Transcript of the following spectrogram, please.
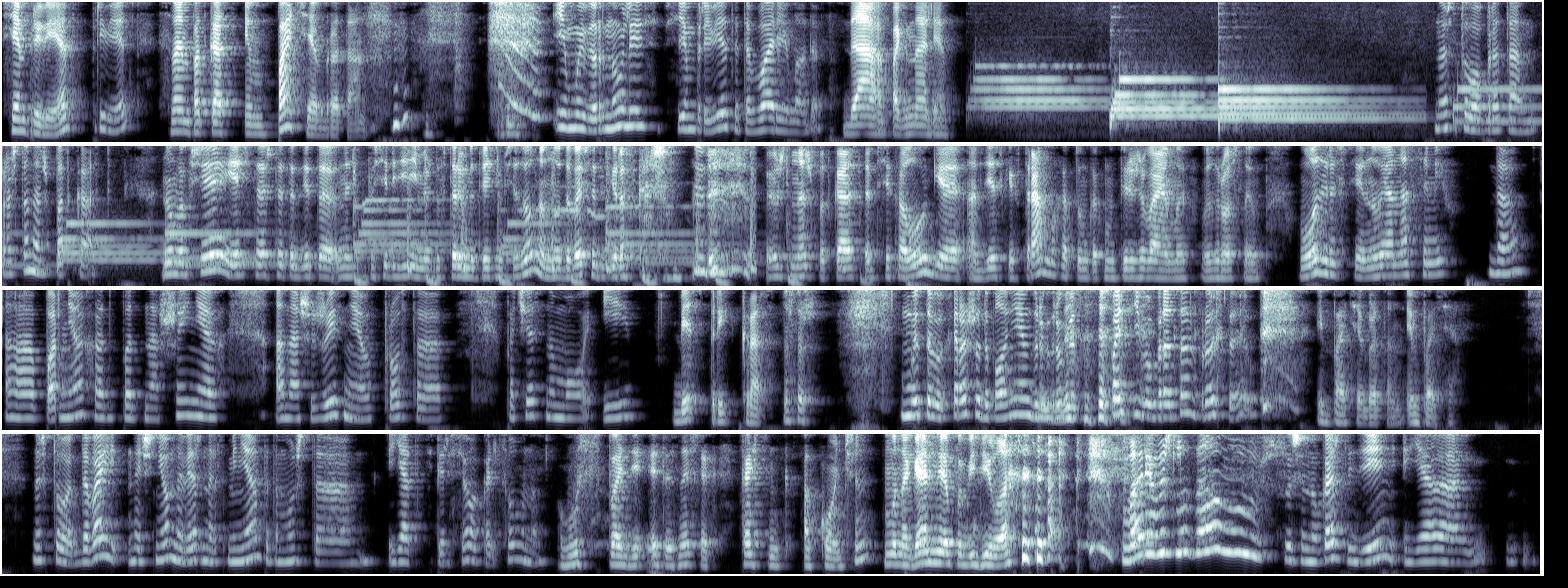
Всем привет! Привет! С вами подкаст «Эмпатия, братан». И мы вернулись. Всем привет, это Варя и Лада. Да, погнали. Ну что, братан, про что наш подкаст? Ну, вообще, я считаю, что это где-то посередине между вторым и третьим сезоном, но давай все-таки расскажем. Потому что наш подкаст о психологии, о детских травмах, о том, как мы переживаем их в взрослом возрасте, ну и о нас самих. Да, о парнях, о отношениях, о нашей жизни просто по-честному и... Без прикрас. Ну что ж. Мы с тобой хорошо дополняем друг друга. Спасибо, братан, просто... Эмпатия, братан, эмпатия. Ну что, давай начнем, наверное, с меня, потому что я-то теперь все окольцована. Господи, это знаешь как кастинг окончен, моногамия победила. Варя вышла замуж. Слушай, ну каждый день я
